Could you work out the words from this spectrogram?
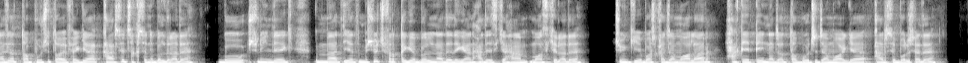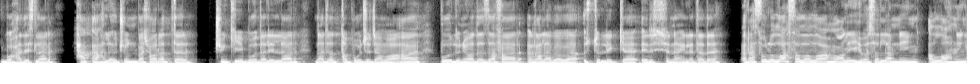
najot topuvchi toifaga qarshi chiqishini bildiradi. Bu shuningdek ummat 73 firqaga bo'linadi degan hadisga ham mos keladi. Chunki boshqa jamoalar haqiqiy najot topuvchi jamoaga qarshi bo'lishadi. Bu hadislar haq ahli uchun bashoratdir. Chunki bu dalillar najot topuvchi jamoa bu dunyoda zafar, g'alaba va ustunlikka erishishini anglatadi. Rasululloh sallallohu alayhi va sallamning Allohning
